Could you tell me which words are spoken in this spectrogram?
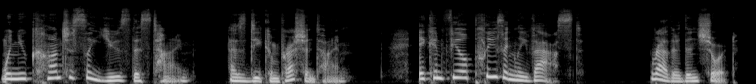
When you consciously use this time as decompression time, it can feel pleasingly vast rather than short.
